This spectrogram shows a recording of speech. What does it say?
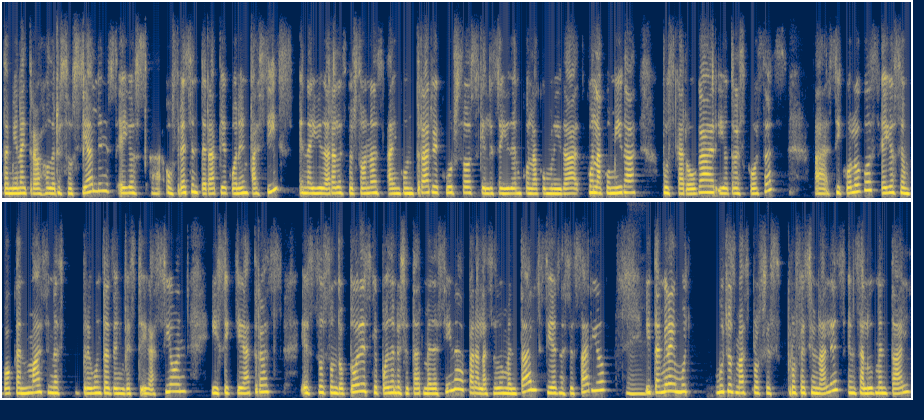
también hay trabajadores sociales. Ellos ofrecen terapia con énfasis en ayudar a las personas a encontrar recursos que les ayuden con la comunidad, con la comida, buscar hogar y otras cosas psicólogos, ellos se enfocan más en las preguntas de investigación y psiquiatras, estos son doctores que pueden recetar medicina para la salud mental si es necesario. Y también hay muchos más profesionales en salud mental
